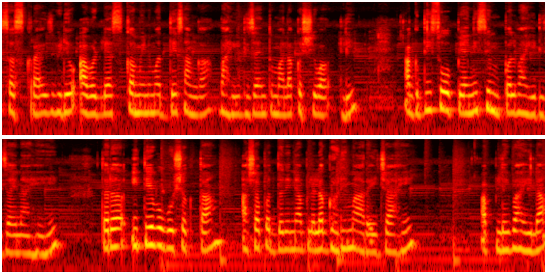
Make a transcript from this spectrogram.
सबस्क्राईब व्हिडिओ आवडल्यास कमेंटमध्ये सांगा बाही डिझाईन तुम्हाला कशी वाटली. अगदी सोपी आणि सिंपल बाही डिझाईन आहे ही. तर इथे बघू शकता अशा पद्धतीने आपल्याला घडी मारायची आहे. आपल्या बाईला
